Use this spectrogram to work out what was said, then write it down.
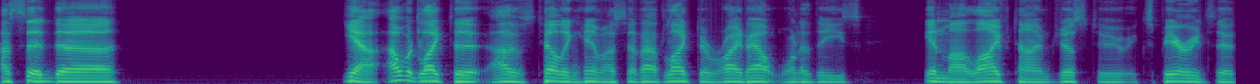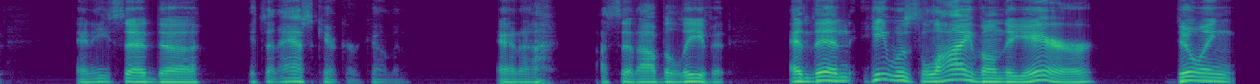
I said, uh, yeah, I would like to. I was telling him, I said, I'd like to write out one of these in my lifetime just to experience it. And he said, uh, it's an ass kicker coming. And uh, I said, I believe it. And then he was live on the air doing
